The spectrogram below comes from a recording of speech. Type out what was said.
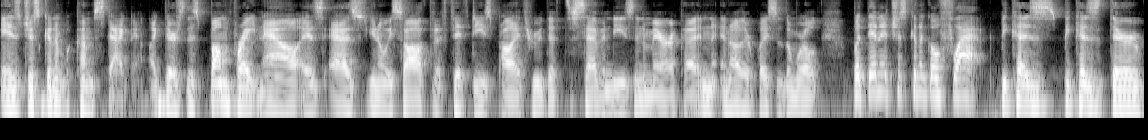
is just going to become stagnant. Like there's this bump right now as as you know we saw the 50s probably through the 70s in america and, and other places in the world. But then it's just going to go flat because because they're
